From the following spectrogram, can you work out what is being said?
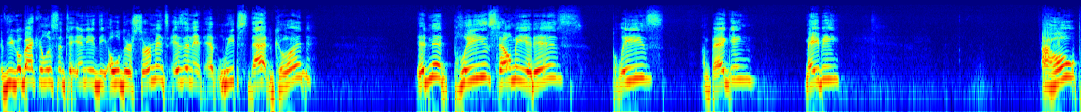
if you go back and listen to any of the older sermons, isn't it at least that good? Isn't it? Please tell me it is. Please. I'm begging. Maybe. I hope.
